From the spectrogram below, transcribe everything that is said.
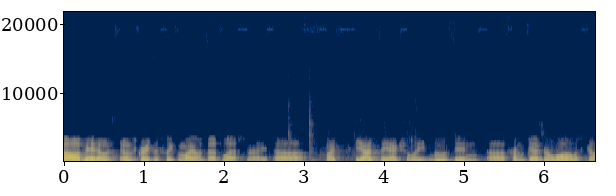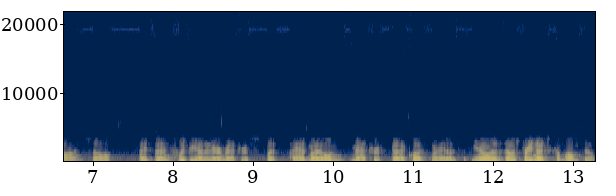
Oh man, it was it was great to sleep in my own bed last night. Uh, my fiance actually moved in uh, from Denver while I was gone, so I'd been sleeping on an air mattress, but I had my own mattress back last night. It was, you know, it was, it was pretty nice to come home to.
